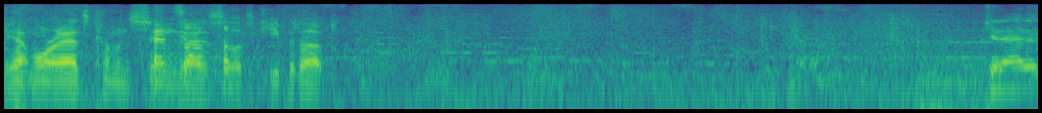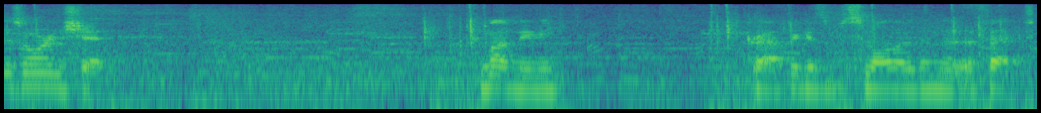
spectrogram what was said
We got more ads coming soon, Heads guys, so let's keep it up. Get out of this orange shit. Come on, Mimi. Graphic is smaller than the effect.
